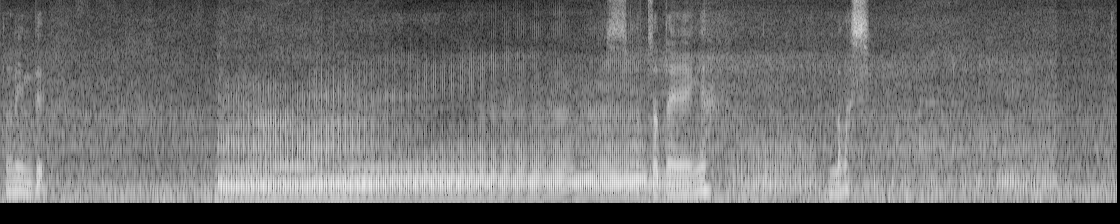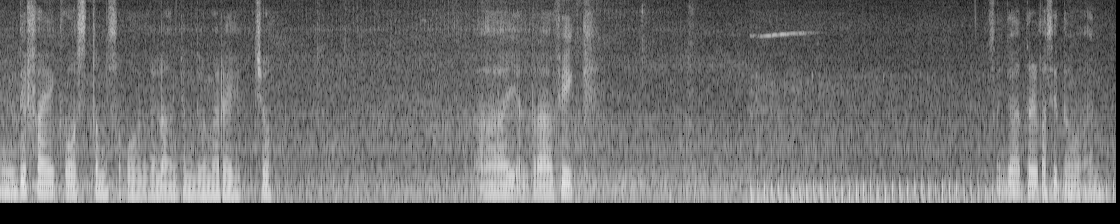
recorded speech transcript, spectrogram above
Sana hindi. Sa tenga. Lakas. Kung Defy Customs ako, kailangan kang dumiretso. Ay, ang traffic. Sa gutter kasi dumaan.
